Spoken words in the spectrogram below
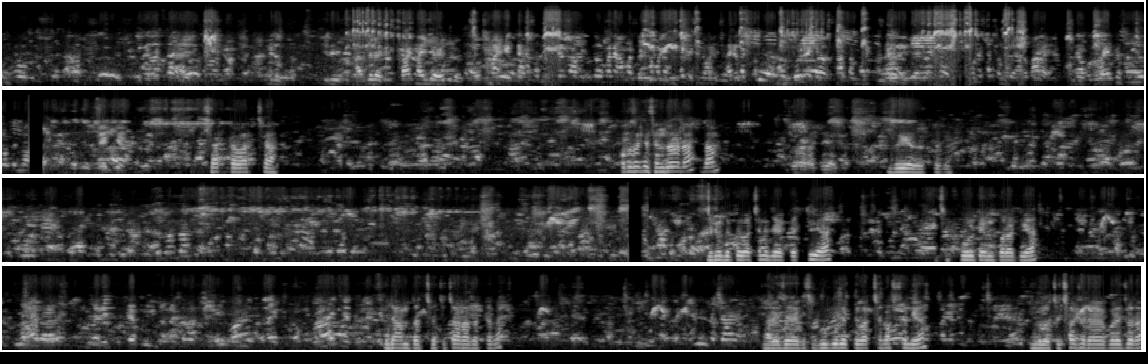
একটা গ্রিন কালারের চারটা বাচ্চা। কত থেকে সেন্সরটা দাম? দুই হাজার টাকা। যেটা দেখতে পাচ্ছেন যে একটা টিয়া ফুল টাইম করা টিয়া। দাম চাচ্ছে হচ্ছে চার হাজার টাকা। আর এই যে কিছু ঘুঘু দেখতে পাচ্ছেন, অস্ট্রেলিয়ান। এগুলো হচ্ছে ছয়শো টাকা করে জোড়া।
